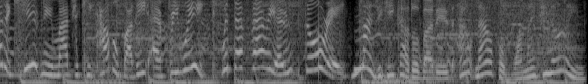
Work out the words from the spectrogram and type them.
Get a cute new Magiki Cuddle Buddy every week with their very own story. Magiki Cuddle Buddies out now for $1.99.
